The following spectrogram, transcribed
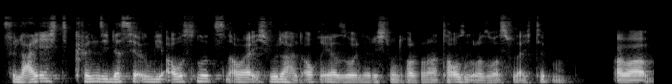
vielleicht können sie das ja irgendwie ausnutzen, aber ich würde halt auch eher so in der Richtung 300.000 oder sowas vielleicht tippen. Aber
